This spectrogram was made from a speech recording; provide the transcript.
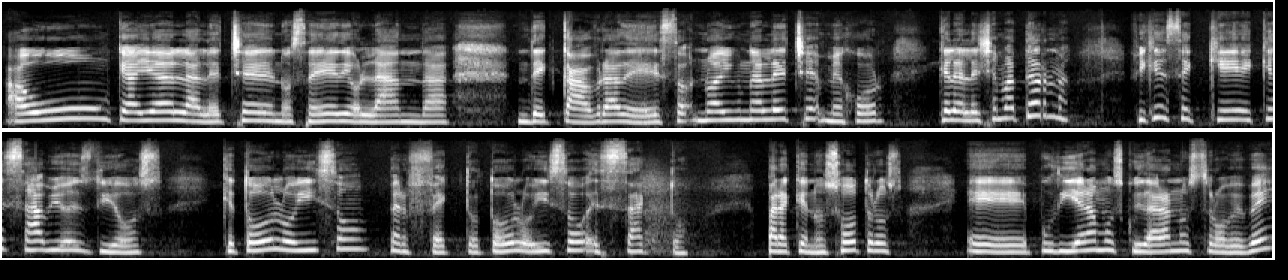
Aunque haya la leche, no sé, de Holanda, de cabra, de esto, no hay una leche mejor que la leche materna. Fíjense qué, qué sabio es Dios, que todo lo hizo perfecto, todo lo hizo exacto, para que nosotros eh, pudiéramos cuidar a nuestro bebé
